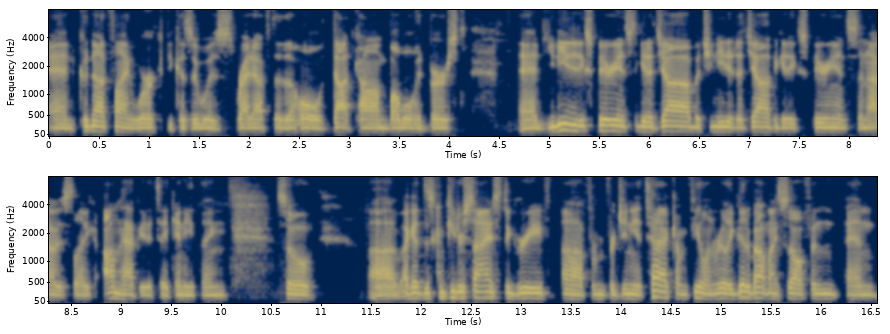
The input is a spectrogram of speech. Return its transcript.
and could not find work because it was right after the whole dot com bubble had burst. And you needed experience to get a job, but you needed a job to get experience. And I was like, I'm happy to take anything. So uh, I got this computer science degree uh, from Virginia Tech. I'm feeling really good about myself, and and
